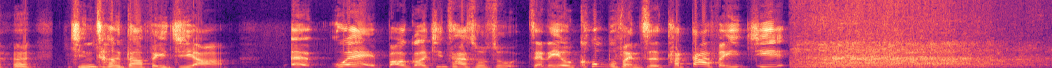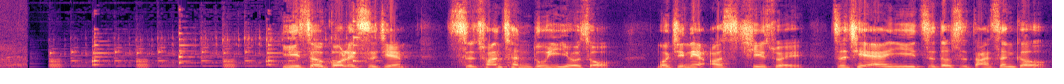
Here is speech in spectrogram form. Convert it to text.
经常打飞机啊？哎，喂，报告警察叔叔，这里有恐怖分子，他打飞机。一首歌的时间，四川成都益友说。我今年二十七岁，之前一直都是单身狗，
